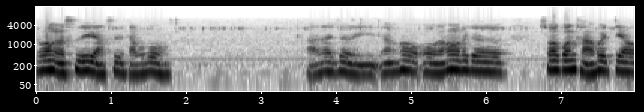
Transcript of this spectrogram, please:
忘了试一两次打不过。卡在这里，然后哦，然后那个刷关卡会掉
